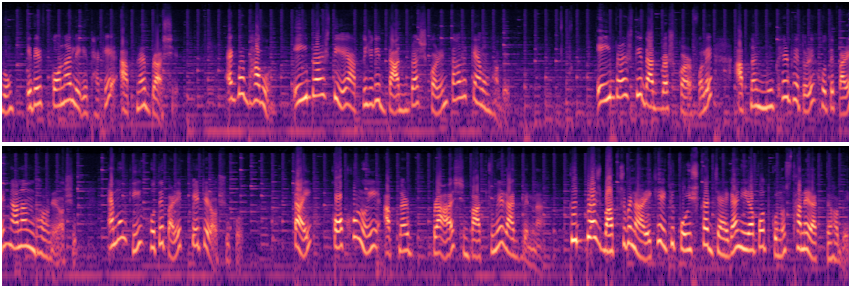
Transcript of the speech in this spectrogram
এবং এদের কণা লেগে থাকে আপনার ব্রাশে। একবার ভাবুন, এই ব্রাশ দিয়ে আপনি যদি দাঁত ব্রাশ করেন তাহলে কেমন হবে? এই ব্রাশ দিয়ে দাঁত ব্রাশ করার ফলে আপনার মুখের ভেতরে হতে পারে নানান ধরনের অসুখ, এমনকি হতে পারে পেটের অসুখও। তাই কখনোই আপনার ব্রাশ বাথরুমে রাখবেন না। টুথব্রাশ বাথরুমে না রেখে একটি পরিষ্কার জায়গায় নিরাপদ কোনো স্থানে রাখতে হবে।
